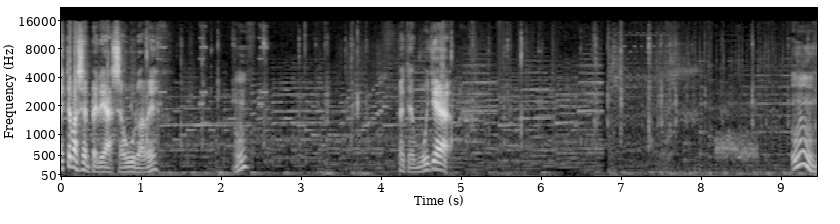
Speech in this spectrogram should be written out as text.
Este va a ser pelea, seguro, a ver. ¿Mm? Espérate, voy a... ¡Mmm!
